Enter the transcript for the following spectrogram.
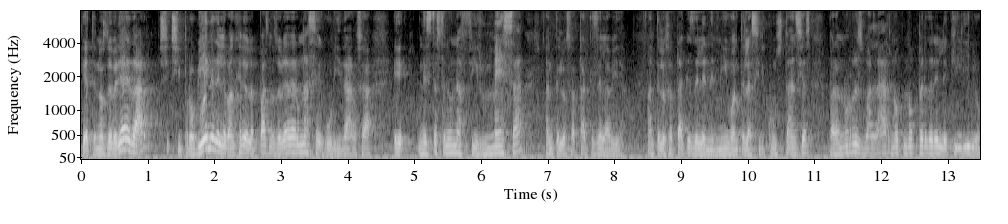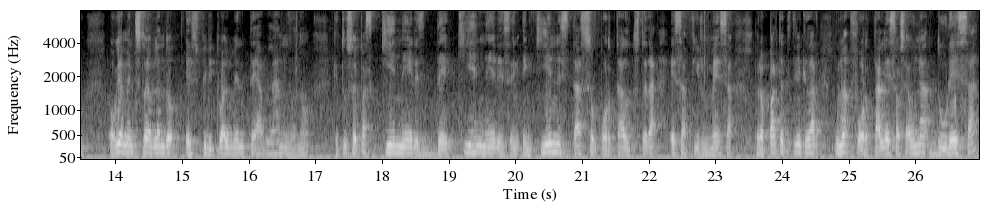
Fíjate, nos debería de dar, si, proviene del Evangelio de la Paz, nos debería dar una seguridad, o sea, eh, necesitas tener una firmeza ante los ataques de la vida ante los ataques del enemigo, ante las circunstancias, para no resbalar, no, no perder el equilibrio. Obviamente estoy hablando espiritualmente hablando, ¿no? Que tú sepas quién eres, de quién eres, en, quién estás soportado. Entonces te da esa firmeza, pero aparte te tiene que dar una fortaleza, o sea, una dureza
